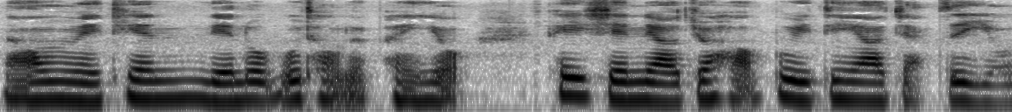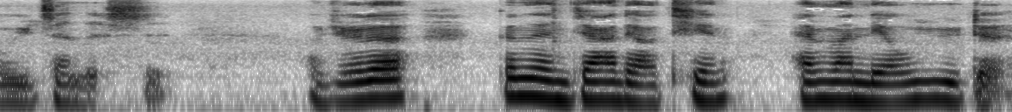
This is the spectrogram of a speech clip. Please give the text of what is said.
然后每天联络不同的朋友，可以闲聊就好，不一定要讲自己忧郁症的事。我觉得跟人家聊天还蛮疗愈的，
